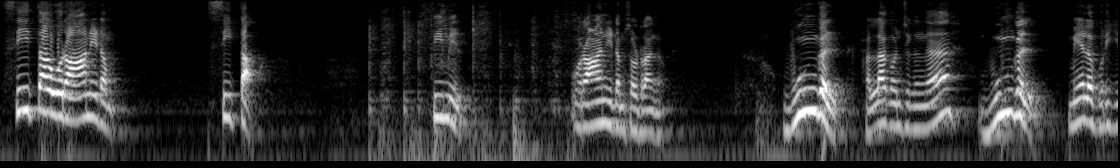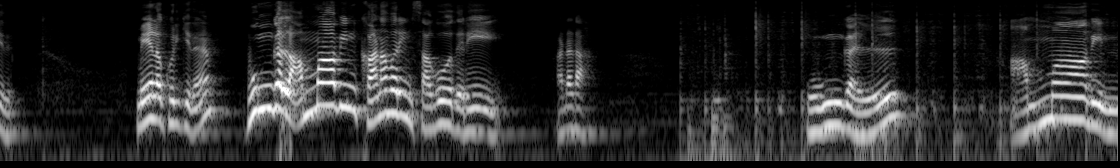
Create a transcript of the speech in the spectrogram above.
சீதா ஒரு ஆணிடம். சீதா. ஃபீமேல் ஒரு ஆணிடம் சொல்கிறாங்க உங்கள். நல்லா கொஞ்சிக்கோங்க உங்கள். மேலே குறிக்குது. மேலே குறிக்குது. உங்கள் அம்மாவின் கணவரின் சகோதரி. அடடா. உங்கள் அம்மாவின்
